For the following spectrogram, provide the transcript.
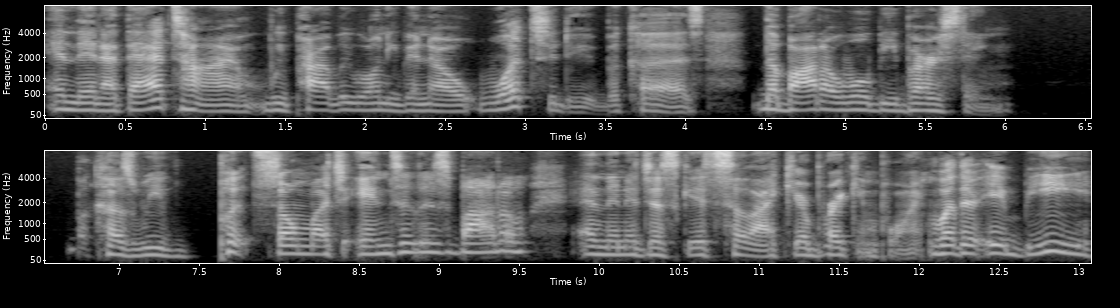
And then at that time, we probably won't even know what to do because the bottle will be bursting because we've put so much into this bottle and then it just gets to like your breaking point, whether it be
